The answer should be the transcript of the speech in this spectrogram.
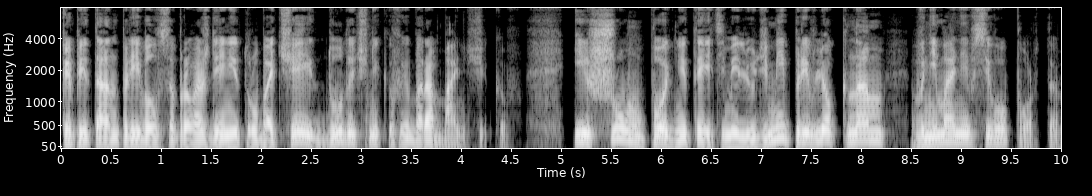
Капитан прибыл в сопровождении трубачей, дудочников и барабанщиков, и шум, поднятый этими людьми, привлек к нам внимание всего порта.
